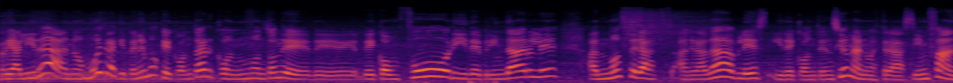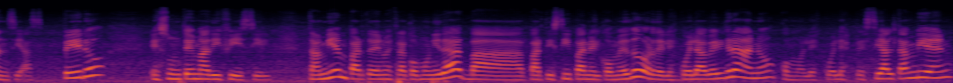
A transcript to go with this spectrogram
realidad nos muestra que tenemos que contar con un montón de, de, confort y de brindarle atmósferas agradables y de contención a nuestras infancias, pero es un tema difícil. También parte de nuestra comunidad va, participa en el comedor de la Escuela Belgrano, como la Escuela Especial también,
